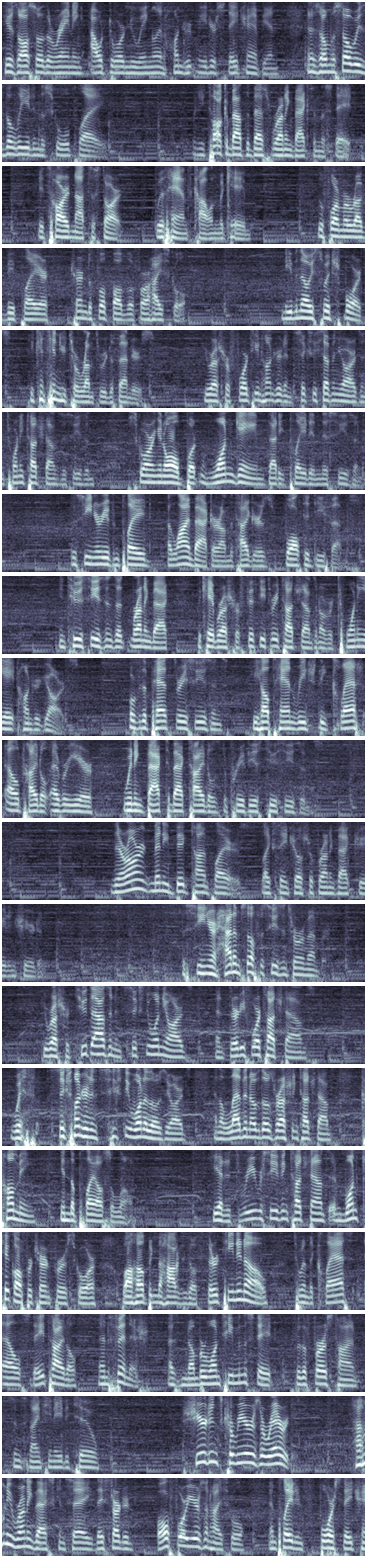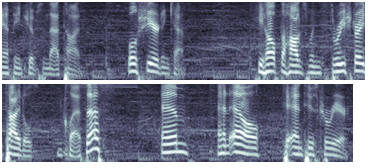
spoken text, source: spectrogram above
He is also the reigning outdoor New England 100 meter state champion and is almost always the lead in the school play. When you talk about the best running backs in the state, it's hard not to start with Hands Colin McCabe. The former rugby player turned to football before high school. And even though he switched sports, he continued to run through defenders. He rushed for 1,467 yards and 20 touchdowns this season, scoring in all but one game that he played in this season. The senior even played at linebacker on the Tigers' vaulted defense. In two seasons at running back, McCabe rushed for 53 touchdowns and over 2,800 yards. Over the past three seasons, he helped Hand reach the Class L title every year, winning back to back titles the previous two seasons. There aren't many big time players like St. Joseph running back Jaden Shirden. The senior had himself a season to remember. He rushed for 2,061 yards and 34 touchdowns, with 661 of those yards and 11 of those rushing touchdowns coming in the playoffs alone. He added three receiving touchdowns and one kickoff return for a score, while helping the Hogs go 13 0 to win the Class L state title and finish as number one team in the state for the first time since 1982. Shirden's career is a rarity. How many running backs can say they started all four years in high school and played in four state championships in that time? Well, Shirden can. He helped the Hogs win three straight titles in Class S, M, and L to end his career.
